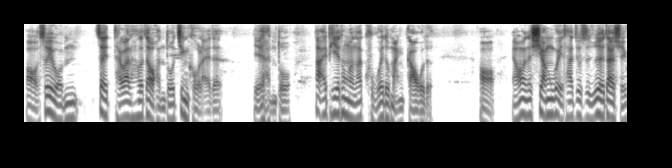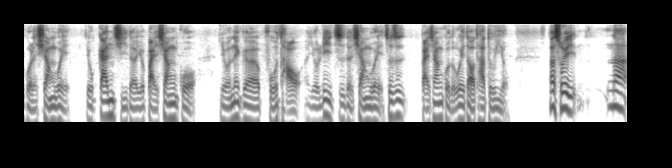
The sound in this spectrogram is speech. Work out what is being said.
哦，所以我们在台湾喝到很多进口来的也很多。那 IPA 通常它苦味都蛮高的哦。然后呢，香味它就是热带水果的香味，有柑橘的，有百香果，有那个葡萄，有荔枝的香味，就是百香果的味道它都有。那所以那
